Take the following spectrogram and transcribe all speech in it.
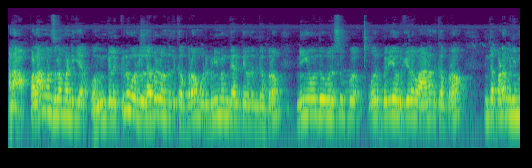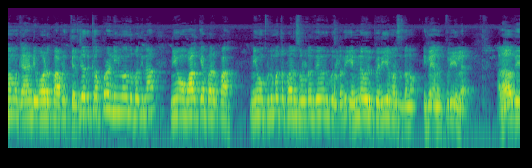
ஆனால் அப்போலாம் ஒன்று சொல்ல மாட்டீங்க. உங்களுக்குன்னு ஒரு லெவல் வந்ததுக்கப்புறம் ஒரு மினிமம் கேரண்டி வந்ததுக்கப்புறம் நீங்கள் வந்து ஒரு சூப்பர் ஒரு பெரிய ஒரு ஹீரோ ஆனதுக்கப்புறம் இந்த படம் மினிமம் கேரண்டி ஓடுப்பா அப்படின்னு தெரிஞ்சதுக்கப்புறம் நீங்கள் நீங்க வந்து பாத்தீங்கன்னா நீ உன் வாழ்க்கையை பாருப்பா. நீ உன் குடும்பத்தை பாரு சொல்றதே வந்து சொல்றது என்ன ஒரு பெரிய மனசுதனம் இல்லை எனக்கு புரியல. அதாவது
